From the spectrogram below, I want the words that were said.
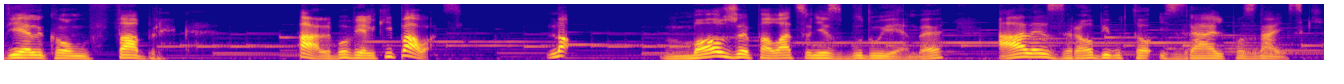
wielką fabrykę. Albo wielki pałac. No, może pałacu nie zbudujemy, ale zrobił to Izrael Poznański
